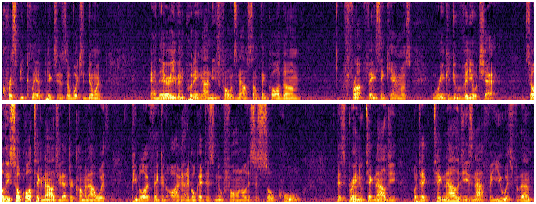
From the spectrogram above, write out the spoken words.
crispy, clear pictures of what you're doing. And they're even putting on these phones now something called um, front facing cameras where you could do video chat. So, all these so called technology that they're coming out with, people are thinking, oh, I gotta go get this new phone. Oh, this is so cool. This brand new technology but the technology is not for you, it's for them.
